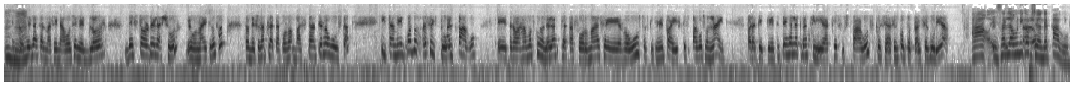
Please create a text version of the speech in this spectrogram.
Entonces las almacenamos en el blog de Store de la Shure, de un Microsoft, donde es una plataforma bastante robusta. Y también cuando efectúa el pago, eh, trabajamos con una de las plataformas eh, robustas que tiene el país, que es Pagos Online, para que el cliente tenga la tranquilidad que sus pagos pues se hacen con total seguridad. Ah, esa es la única opción de pago.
